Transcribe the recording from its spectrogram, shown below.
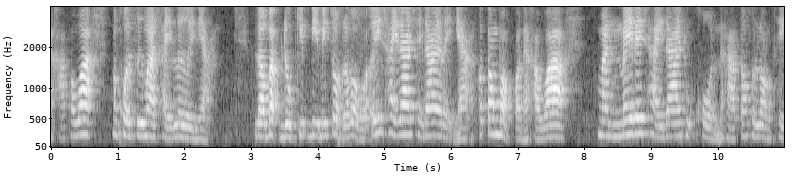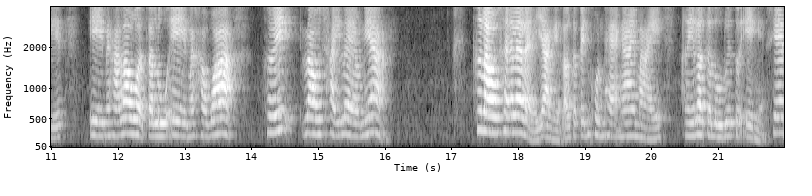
นะคะ เพราะว่าบางคนซื้อมาใช้เลยเนี่ยแล้วแบบดูคลิป B ไม่จบแล้วบอกว่าเอ้ยใช้ได้ใช้ได้อะไรเงี้ยก็ต้องบอกก่อนนะคะว่ามันไม่ได้ใช้ได้ทุกคนนะคะ ต้องทดลองเทสเองนะคะ เราอะจะรู้เองนะคะว่า เฮ้ยเราใช้แล้วเนี่ย คือเราใช้อะไรหลายอย่างเนี่ย เราจะเป็นคนแพ้ง่ายไหม อันนี้เราจะรู้ด้วยตัวเองอย่างเช่น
